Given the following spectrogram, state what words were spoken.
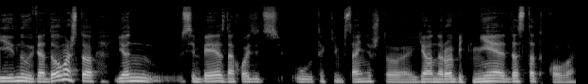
і ну вядома што ён сябе знаходзіць у такім стане што ён робіць недастаткова.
